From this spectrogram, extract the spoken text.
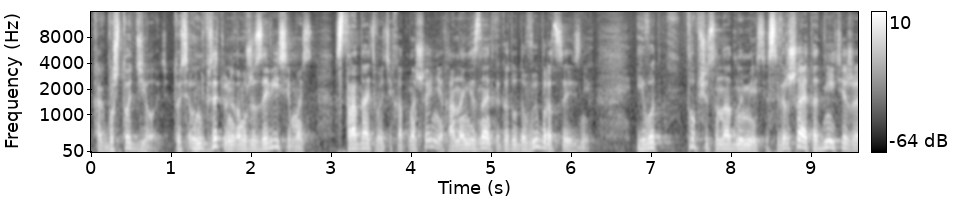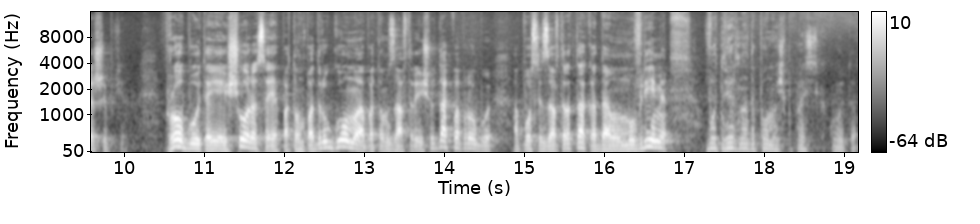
как бы что делать. То есть, он, представляете, у нее там уже зависимость, страдать в этих отношениях, она не знает, как оттуда выбраться из них. И вот топчется на одном месте, совершает одни и те же ошибки. Пробует, а я еще раз, а я потом по-другому, а потом завтра еще так попробую, а послезавтра так, отдам ему время. Вот, наверное, надо помощь попросить какую-то.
